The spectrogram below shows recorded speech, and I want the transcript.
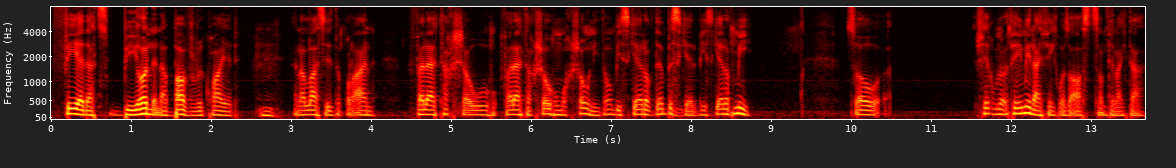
fear that's beyond and above required. Mm. And Allah says in the Quran, فَلَا تَخْشَوْ فَلَا تَخْشَوْهُمْ وَخْشَوْنِي Don't be scared of them, be scared, be scared of me. So, Shaykh ibn Uthaymeen, I think, was asked something like that.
